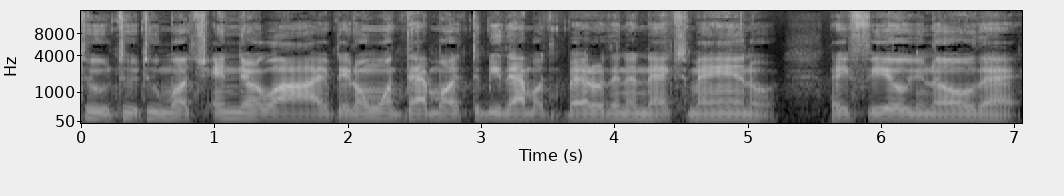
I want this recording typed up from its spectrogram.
too too too much in their life, they don't want that much to be that much better than the next man or they feel, you know, that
